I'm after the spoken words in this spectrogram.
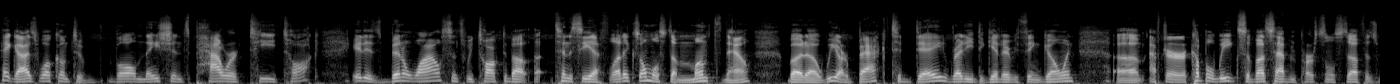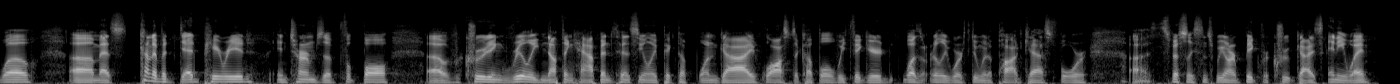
Hey guys, welcome to Vol Nation's Power T Talk. It has been a while since we talked about uh, Tennessee athletics, almost a month now, but uh, we are back today, ready to get everything going. Um, after a couple weeks of us having personal stuff as well, um, as kind of a dead period in terms of football. Uh, recruiting, really nothing happened. Tennessee only picked up one guy, lost a couple. We figured wasn't really worth doing a podcast for, uh, especially since we aren't big recruit guys anyway.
